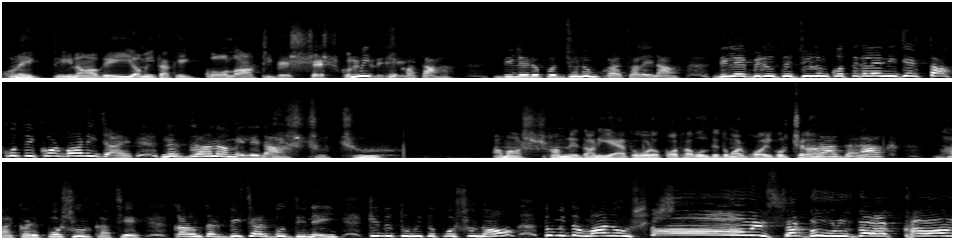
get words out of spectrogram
অনেক দিন আগেই আমি তাকে গলা টিপে শেষ করে মিথ্যে কথা। দিলের ওপর জুলুম করা চলে না। দিলের বিরুদ্ধে জুলুম করতে গেলে নিজের তাকতি কোরবানি যায়। নজরানা মেলে না। আশ্চর্য! আমার সামনে দাঁড়িয়ে এত বড় কথা বলতে তোমার ভয় করছে না? রাজা রাখ ভয় করে পশুর কাছে কারণ তার বিচার বুদ্ধি নেই। কিন্তু তুমি তো পশু নও তুমি তো মানুষ। খান!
